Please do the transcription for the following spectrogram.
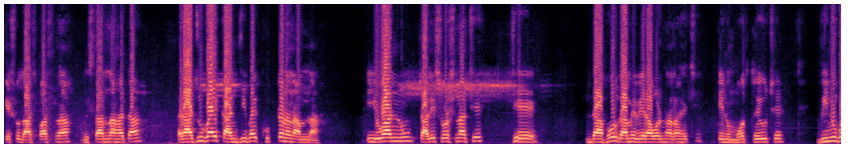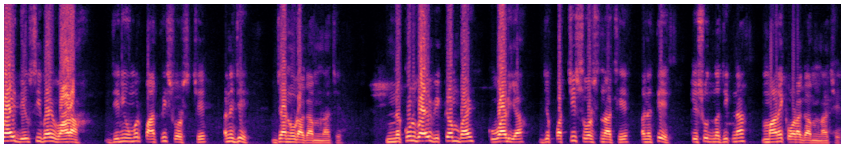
કેશોદ આસપાસના વિસ્તારના હતા. રાજુભાઈ કાનજીભાઈ ખુટ્ટણ નામના યુવાનનું ચાલીસ વર્ષના છે, જે દાભોર ગામે વેરાવળના રહે છે. તેનું મોત થયું છે. વિનુભાઈ દેવસીભાઈ વાળા, જેની ઉંમર પાંત્રીસ વર્ષ છે અને જે જાનોડા ગામના છે. નકુલભાઈ વિક્રમભાઈ કુવાડિયા જે પચીસ વર્ષના છે અને તે કેશોદ નજીકના માણેકવાડા ગામના છે.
